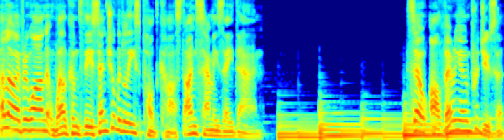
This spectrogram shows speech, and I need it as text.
Hello, everyone, and welcome to the Essential Middle East podcast. I'm Sami Zeidan. So, our very own producer,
